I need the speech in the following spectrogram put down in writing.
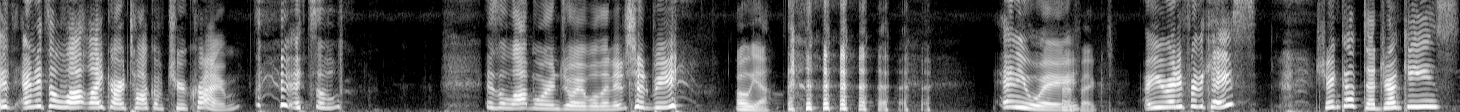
It, and it's a lot like our talk of true crime. it's a is a lot more enjoyable than it should be. Oh yeah. Anyway, Perfect. are you ready for the case? Drink up, dead drunkies.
